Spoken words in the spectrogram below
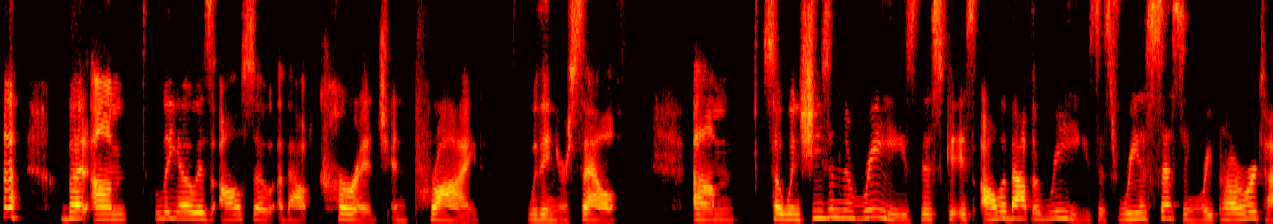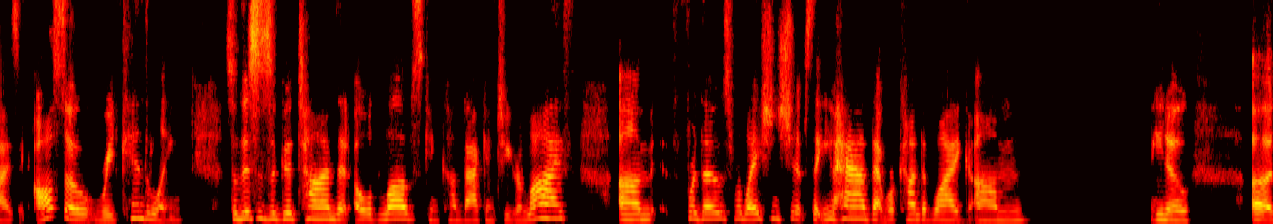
but um, Leo is also about courage and pride within yourself. Um, so when she's in the re's, this is all about the re's. It's reassessing, reprioritizing, also rekindling. So this is a good time that old loves can come back into your life. Um, for those relationships that you had that were kind of like, um, you know, uh,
